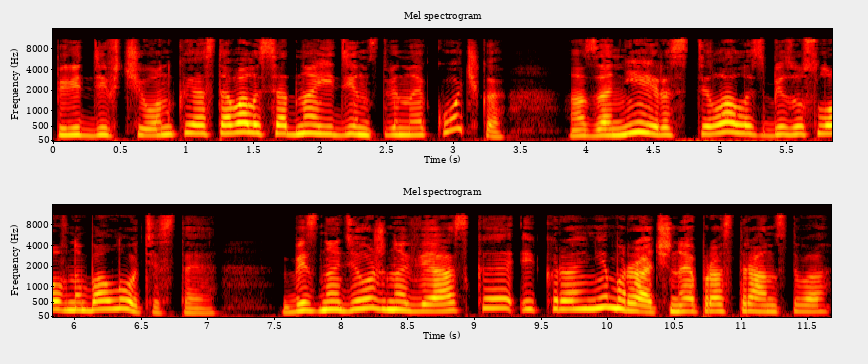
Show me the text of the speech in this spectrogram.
Перед девчонкой оставалась одна единственная кочка, а за ней расстилалась, безусловно, болотистая, безнадежно вязкое и крайне мрачное пространство.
